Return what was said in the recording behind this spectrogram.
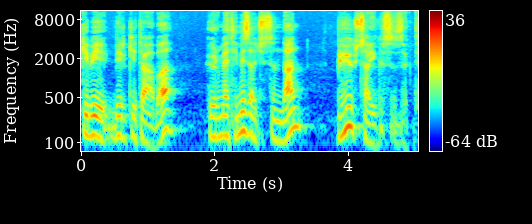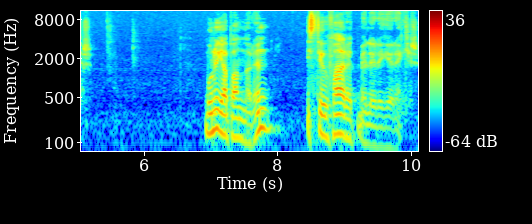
gibi bir kitaba hürmetimiz açısından büyük saygısızlıktır. Bunu yapanların istiğfar etmeleri gerekir.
